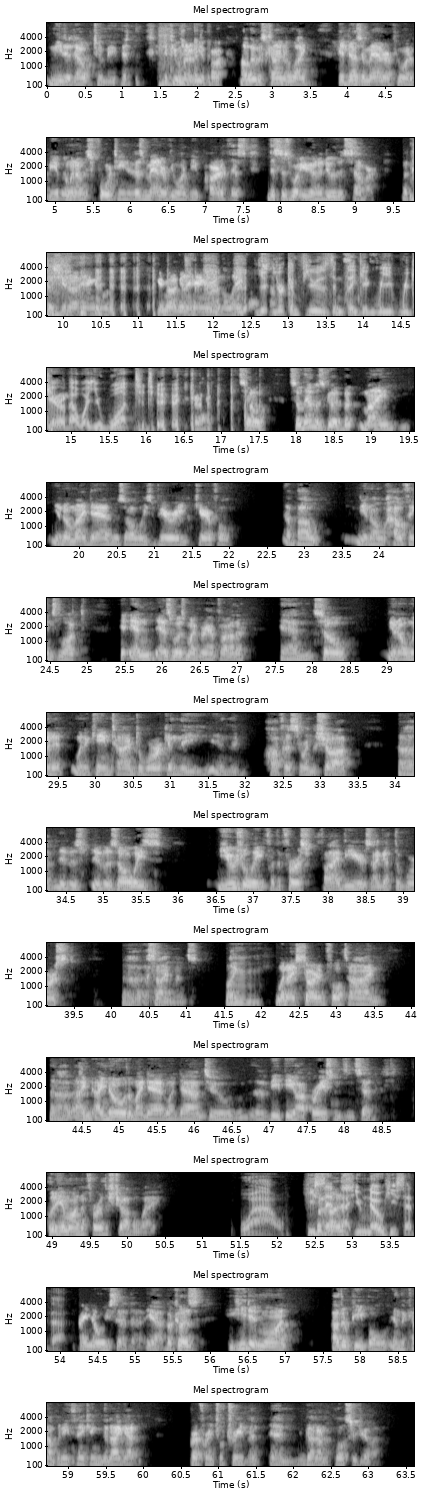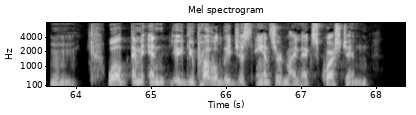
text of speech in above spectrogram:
meted out to me if you want to be a part well it was kind of like it doesn't matter if you want to be when i was 14 it doesn't matter if you want to be a part of this this is what you're going to do this summer because you're not hanging. you're not going to hang around the lake. You're confused and thinking we we care about what you want to do. right. So so that was good, but my you know my dad was always very careful about you know how things looked, and as was my grandfather, and so you know when it when it came time to work in the in the office or in the shop, uh, it was it was always usually for the first five years, I got the worst uh, assignments. Like mm. when I started full time, uh, I, I, know that my dad went down to the VP operations and said, put him on the furthest job away. Wow. He because, said that. You know, he said that. I know he said that. Yeah. Because he didn't want other people in the company thinking that I got preferential treatment and got on a closer job. Mm. Well, I mean, and you probably just answered my next question.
